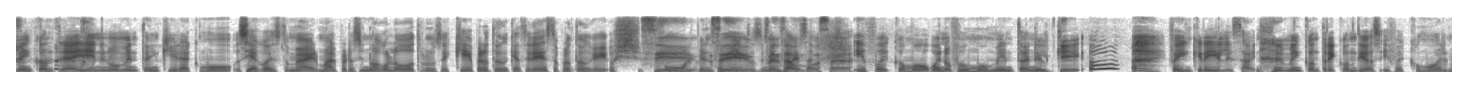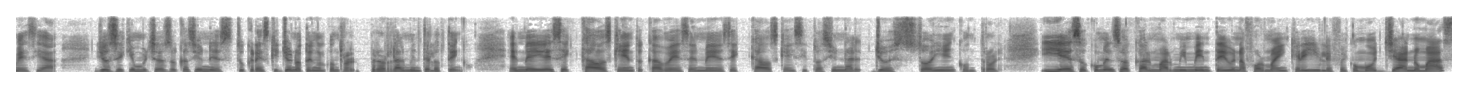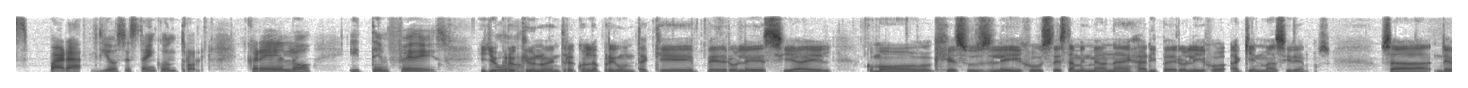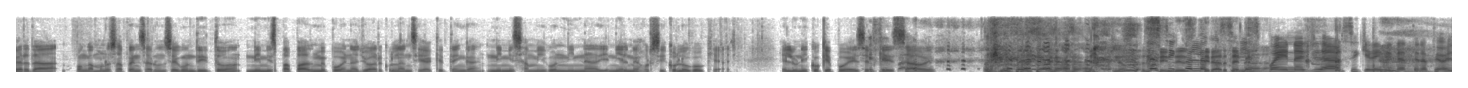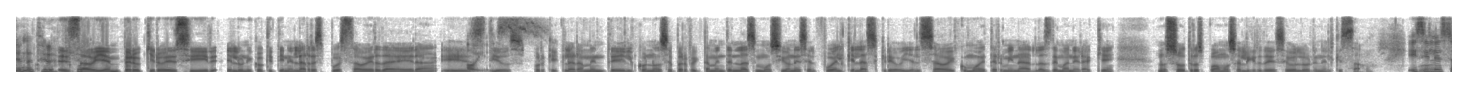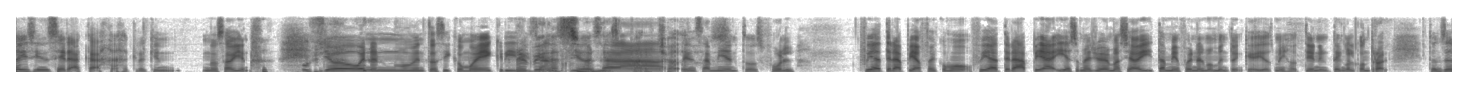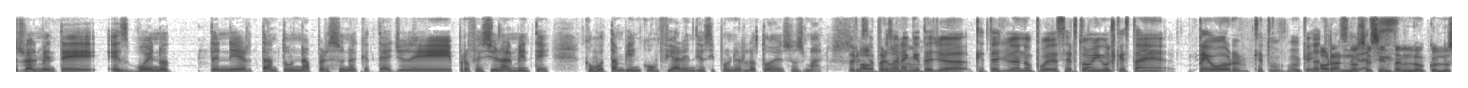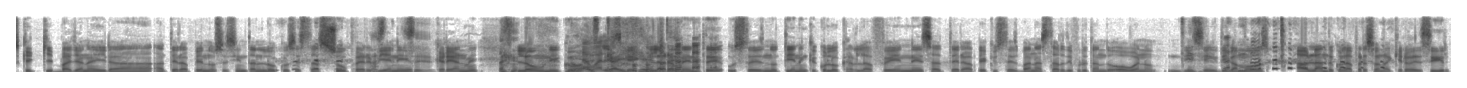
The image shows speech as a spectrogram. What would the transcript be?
me encontré ahí en el momento en que era como, si hago esto me va a ir mal, pero si no hago lo otro, no sé qué, pero tengo que hacer esto, pero tengo que, ush, Sí, full sí, pensamientos en mi pensamos, cabeza. o sea, Y fue como, bueno, fue un momento en el que ¡oh! fue increíble, ¿saben? me encontré con Dios y fue como Él me decía, yo sé que en muchas ocasiones tú crees que yo no tengo el control, pero realmente lo tengo. En medio de ese caos que hay en tu cabeza, en medio de ese caos que hay situacional, yo estoy en control. Y eso comenzó a calmar mi mente de una forma increíble. Fue como, ya no más, para Dios está en control. Créelo y ten fe de eso. Y yo creo Wow. que uno entra con la pregunta que Pedro le decía a él, como Jesús le dijo, ustedes también me van a dejar, y Pedro le dijo, ¿a quién más iremos? O sea, de verdad, pongámonos a pensar un segundito, ni mis papás me pueden ayudar con la ansiedad que tenga, ni mis amigos, ni nadie, ni el mejor psicólogo que haya. El único que puede es el que sabe. no, Los sin psicólogos sí les nada. pueden ayudar si quieren ir a terapia, vayan a terapia. Está bien, pero quiero decir, el único que tiene la respuesta verdadera es. Dios, porque claramente Él conoce perfectamente las emociones, Él fue el que las creó y Él sabe cómo determinarlas de manera que nosotros podamos salir de ese dolor en el que estamos. Y si Wow. les soy sincera acá, creo que no sabían. uf, Yo, bueno, en un momento así como de crisis ansiosa, pensamientos full, fui a terapia, fue como, fui a terapia y eso me ayudó demasiado y también fue en el momento en que Dios me dijo, "Tienen- tengo el control. Entonces realmente es bueno tener tanto una persona que te ayude profesionalmente como también confiar en Dios y ponerlo todo en sus manos. Pero esa Ah, persona que te ayuda, que te ayuda no puede ser tu amigo el que está peor que tú. Ahora, no se sientan locos los que, que vayan a ir a, a terapia, no se sientan locos, está súper bien ir, Sí. créanme. Lo único No, es, es que claramente ustedes no tienen que colocar la fe en esa terapia que ustedes van a estar disfrutando, o bueno, dice, digamos, hablando con la persona, quiero decir,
